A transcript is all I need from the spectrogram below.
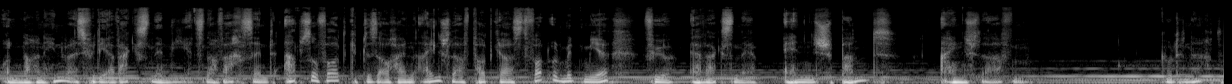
Und noch ein Hinweis für die Erwachsenen, die jetzt noch wach sind. Ab sofort gibt es auch einen Einschlaf-Podcast von und mit mir für Erwachsene. Entspannt einschlafen. Gute Nacht.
